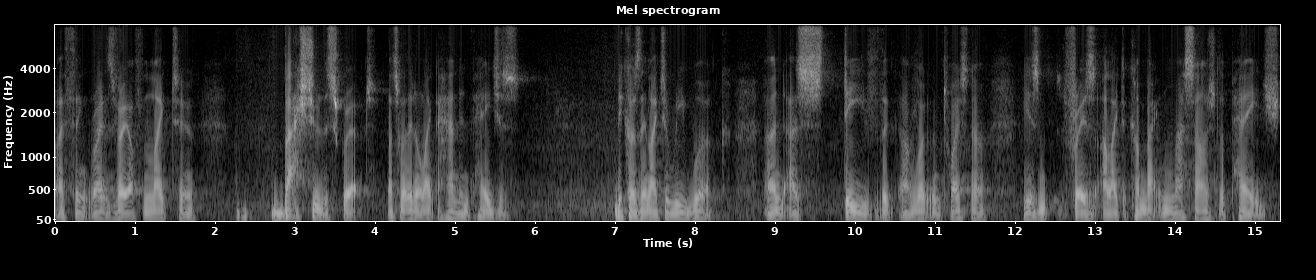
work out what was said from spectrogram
I think writers very often like to bash through the script. That's why they don't like to hand in pages, because they like to rework. And as Steve, the, I've worked with him twice now, he uses phrases, I like to come back and massage the page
